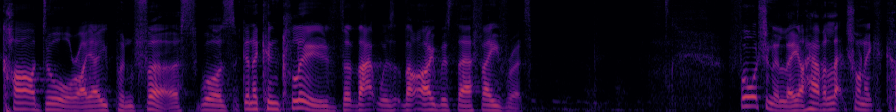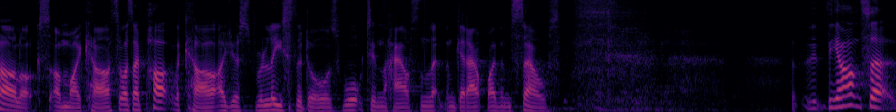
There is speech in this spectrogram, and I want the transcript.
car door I opened first was going to conclude that, that, was, that I was their favorite. Fortunately, I have electronic car locks on my car, so as I parked the car, I just released the doors, walked in the house, and let them get out by themselves. The answer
